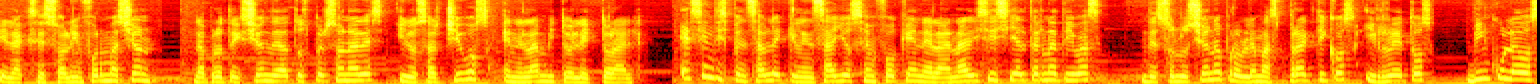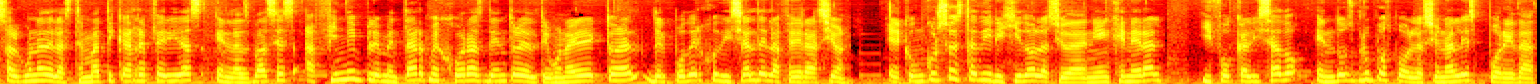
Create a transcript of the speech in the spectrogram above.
el acceso a la información, la protección de datos personales y los archivos en el ámbito electoral. Es indispensable que el ensayo se enfoque en el análisis y alternativas de solución a problemas prácticos y retos vinculados a alguna de las temáticas referidas en las bases a fin de implementar mejoras dentro del Tribunal Electoral del Poder Judicial de la Federación. El concurso está dirigido a la ciudadanía en general y focalizado en dos grupos poblacionales por edad,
